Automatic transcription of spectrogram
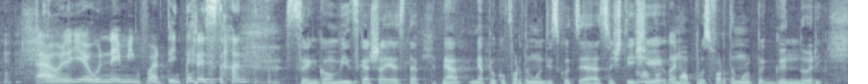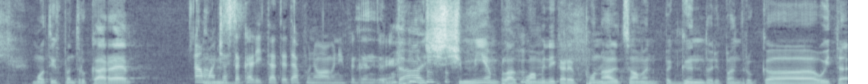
E un naming foarte interesant. sunt convins că așa este. Mi-a, mi-a plăcut foarte mult discuția aia, să știi, Mă și bucur. m-a pus foarte mult pe gânduri, motiv pentru care Am, Am această zis- calitate de a pune oamenii pe gânduri. Da, și mie îmi plac oamenii care pun alți oameni pe gânduri, pentru că, uite,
